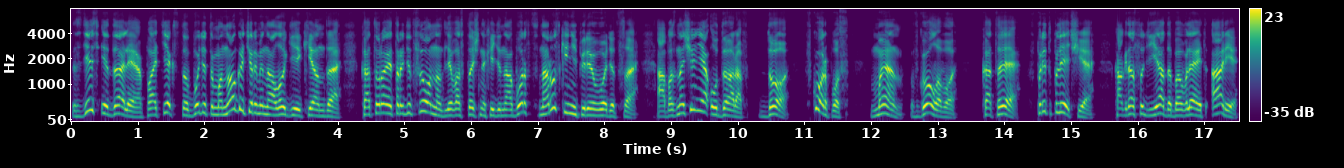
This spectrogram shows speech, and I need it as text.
Здесь и далее по тексту будет много терминологии кенда, которая традиционно для восточных единоборств на русский не переводится. Обозначение ударов «до» — в корпус, «мен» — в голову, «кт» — в предплечье, когда судья добавляет Ари,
